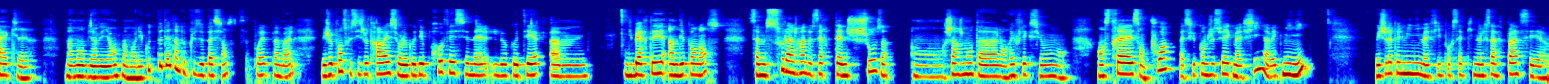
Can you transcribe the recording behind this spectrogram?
acquérir. maman bienveillante, maman à l'écoute, peut-être un peu plus de patience, ça pourrait être pas mal. Mais je pense que si je travaille sur le côté professionnel, le côté euh, liberté, indépendance, ça me soulagera de certaines choses en charge mentale, en réflexion, en, en stress, en poids. Parce que quand je suis avec ma fille, avec Mini, je l'appelle Mini, ma fille, pour celles qui ne le savent pas, c'est, euh,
